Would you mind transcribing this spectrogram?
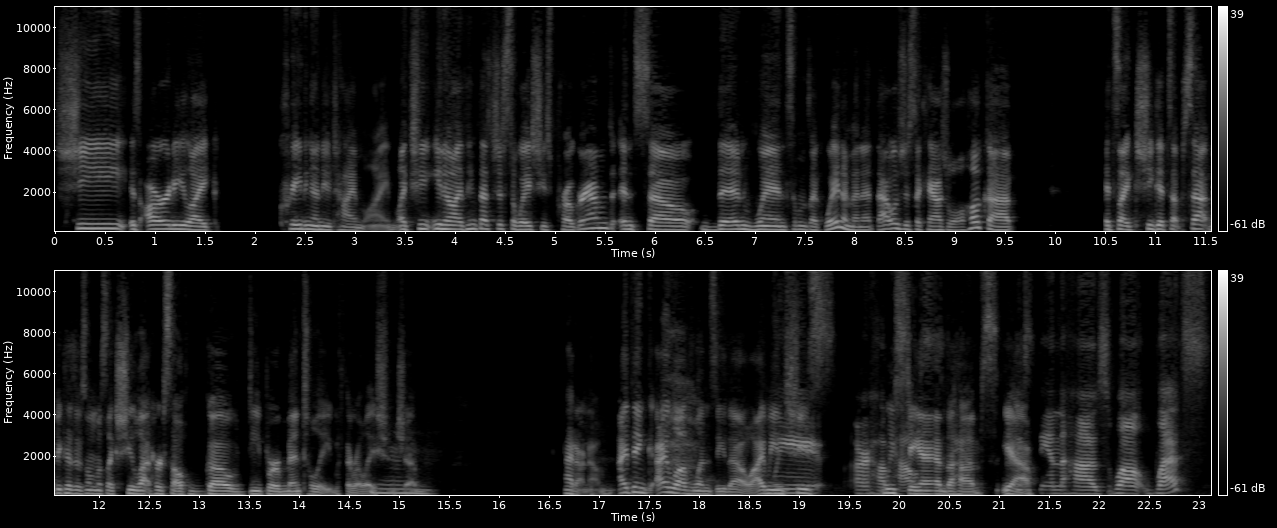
she is already like creating a new timeline. Like she, you know, I think that's just the way she's programmed. And so then when someone's like, wait a minute, that was just a casual hookup, it's like she gets upset because it's almost like she let herself go deeper mentally with the relationship. Mm. I don't know. I think I love Lindsay though. I mean, We she's Our hub we stand the hubs. Yeah. We stand the hubs. Well, let's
